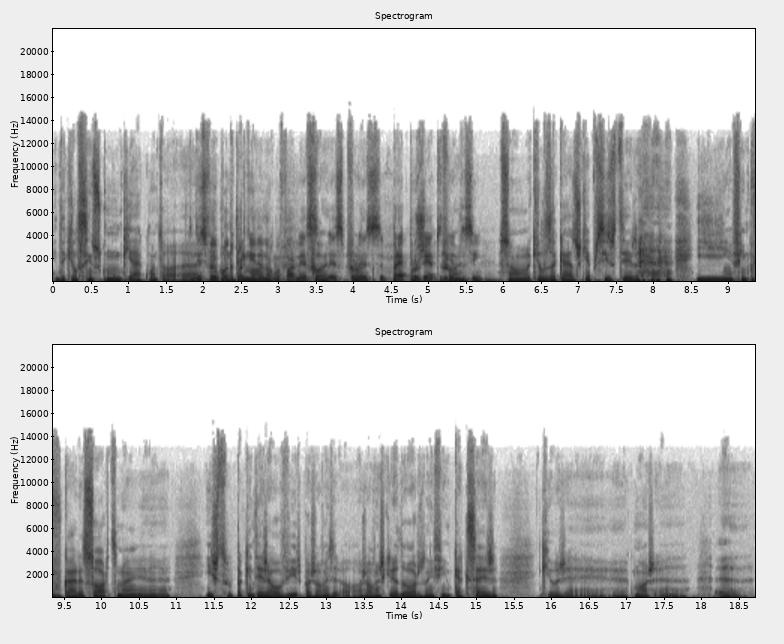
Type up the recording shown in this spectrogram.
e daquele senso comum que há quanto a. Portanto, isso foi o ponto de partida, de alguma forma, esse, foi, esse, esse pré-projeto, digamos foi. assim. São aqueles acasos que é preciso ter e, enfim, provocar a sorte, não é? Uh, isto para quem esteja a ouvir, para os jovens, aos jovens criadores, enfim, o que quer que seja, que hoje é, é como hoje. Uh,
